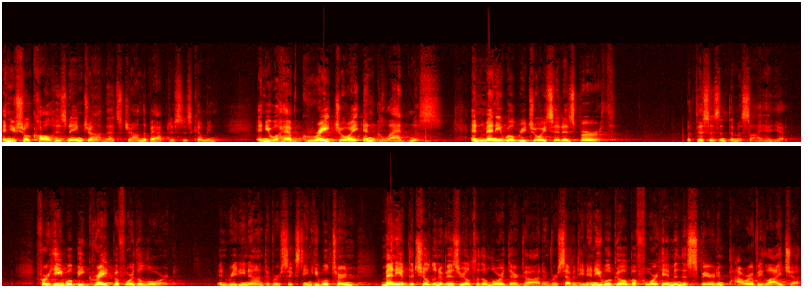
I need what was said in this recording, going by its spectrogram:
and you shall call his name John. That's John the Baptist is coming. And you will have great joy and gladness, and many will rejoice at his birth. But this isn't the Messiah yet for he will be great before the Lord. And reading on to verse 16, he will turn many of the children of Israel to the Lord their God. In verse 17, and he will go before him in the spirit and power of Elijah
